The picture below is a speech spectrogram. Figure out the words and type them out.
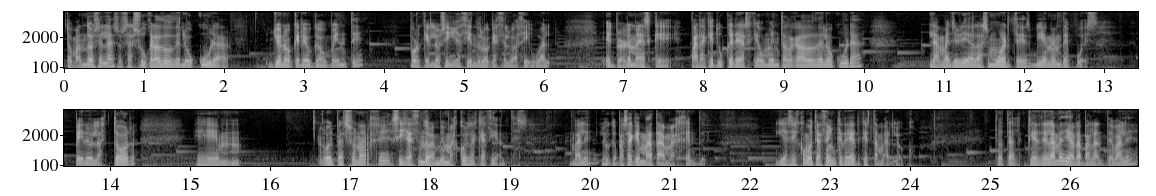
tomándoselas, o sea, su grado de locura yo no creo que aumente, porque lo sigue haciendo lo que hace, lo hace igual. El problema es que para que tú creas que aumenta el grado de locura, la mayoría de las muertes vienen después. Pero el actor em, o el personaje sigue haciendo las mismas cosas que hacía antes. ¿Vale? Lo que pasa es que mata a más gente. Y así es como te hacen creer que está más loco. Total, que de la media hora para adelante, ¿vale?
